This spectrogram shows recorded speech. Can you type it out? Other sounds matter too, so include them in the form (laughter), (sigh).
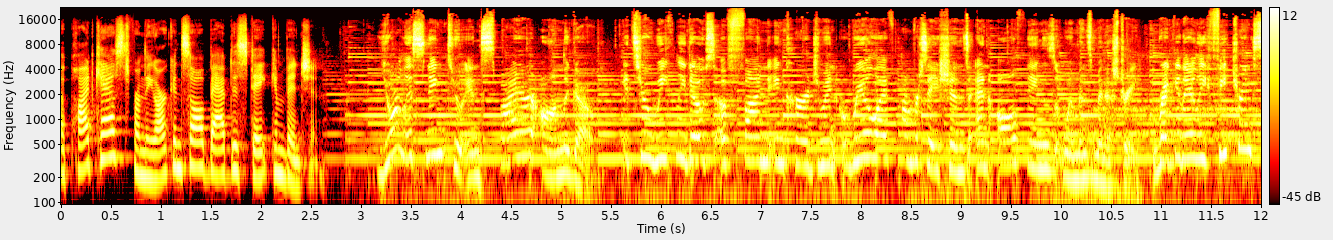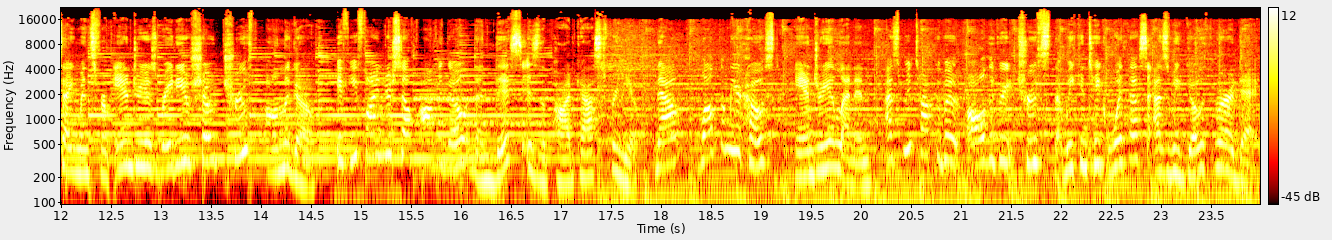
a podcast from the Arkansas Baptist State Convention. You're listening to Inspire on the Go. It's your weekly dose of fun, encouragement, real life conversations, and all things women's ministry. Regularly featuring segments from Andrea's radio show, Truth on the Go. If you find yourself on the go, then this is the podcast for you. Now, welcome your host, Andrea Lennon, as we talk about all the great truths that we can take with us as we go through our day.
